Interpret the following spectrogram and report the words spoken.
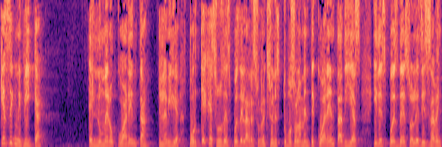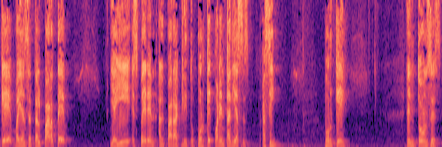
¿Qué significa el número 40 en la Biblia? ¿Por qué Jesús después de la resurrección estuvo solamente 40 días y después de eso les dice, ¿saben qué? Váyanse a tal parte y ahí esperen al Paráclito. ¿Por qué 40 días así? ¿Por qué? Entonces,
